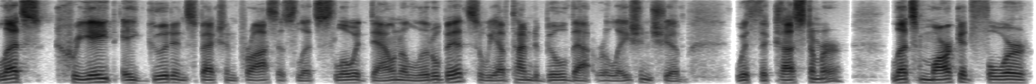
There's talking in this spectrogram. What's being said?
Let's create a good inspection process. Let's slow it down a little bit so we have time to build that relationship with the customer. Let's market for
